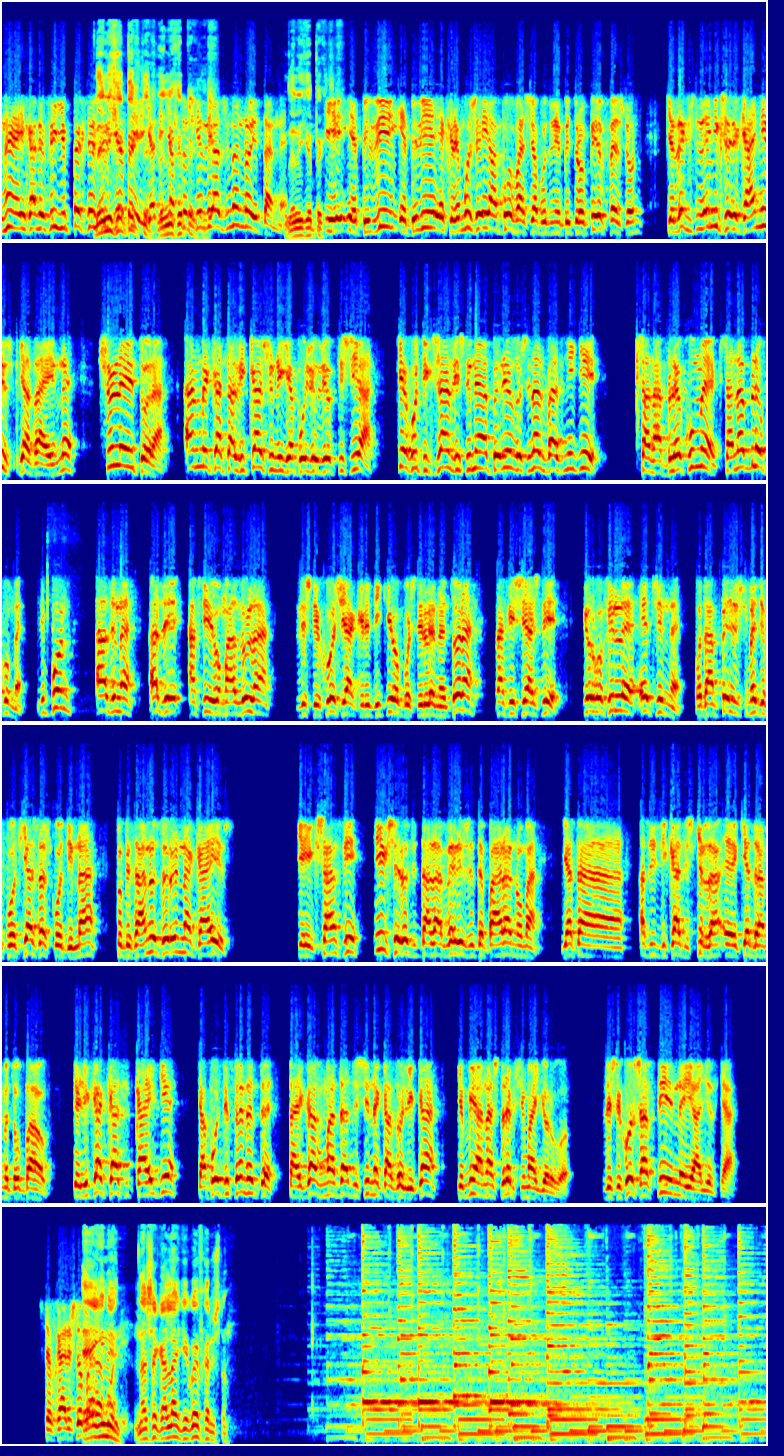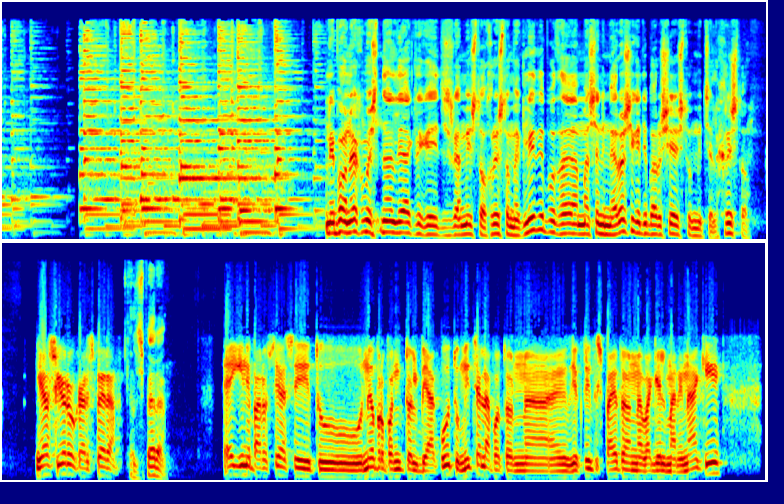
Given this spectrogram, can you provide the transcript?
Ναι, είχαν φύγει παίκτες Δεν της είχε γιατί, παίκτες, γιατί δεν και είχε αυτό παίκτες. σχεδιασμένο ήταν. Δεν είχε παίκτες. επειδή, επειδή εκκρεμούσε η απόφαση από την Επιτροπή Εφέσεων και δεν, δεν ήξερε κανείς ποια θα είναι, σου λέει τώρα, αν με καταδικάσουν για πολιοδιοκτησία και έχω την Ξάνθη στη νέα περίοδο στην Αλφα Εθνική, ξαναμπλέκουμε, ξαναμπλέκουμε. Λοιπόν, άντε, να, άντε αυτή η ομαδούλα, δυστυχώς η ακριτική όπως τη λένε τώρα, να θυσιαστεί. Γιώργο φίλε, έτσι είναι. Όταν παίζεις με τη φωτιά στα σκοτεινά, το πιθανότερο είναι να καείς. Και η Ξάνθη ήξερε ότι ταλαβερίζεται παράνομα για τα αθλητικά της κέντρα, ε, κέντρα με τον ΠΑΟΚ. Τελικά κάτι κάηκε και από ό,τι φαίνεται τα εγκάγματά της είναι καθολικά και μία αναστρέψιμα Γιώργο. Δυστυχώς αυτή είναι η αλήθεια. Σε ευχαριστώ πάρα Έγινε. πολύ. Να σε καλά και εγώ ευχαριστώ. Λοιπόν, έχουμε στην άλλη άκρη της γραμμής το Χρήστο Μεγκλίδη που θα μας ενημερώσει για την παρουσίαση του Μίτσελ. Χρήστο, Γεια σου Γιώργο, καλησπέρα. καλησπέρα. Έγινε η παρουσίαση του νέου προπονητή του Ολυμπιακού, του Μίτσελ, από τον ε, ιδιοκτήτη της ΠαΕ, τον Ευαγγέλη Μαρινάκη,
